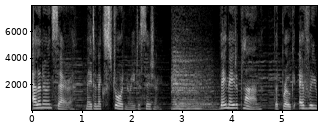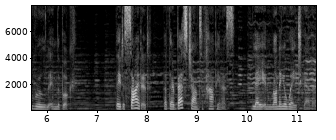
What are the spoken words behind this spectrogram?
Eleanor and Sarah made an extraordinary decision. They made a plan that broke every rule in the book. They decided that their best chance of happiness lay in running away together.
